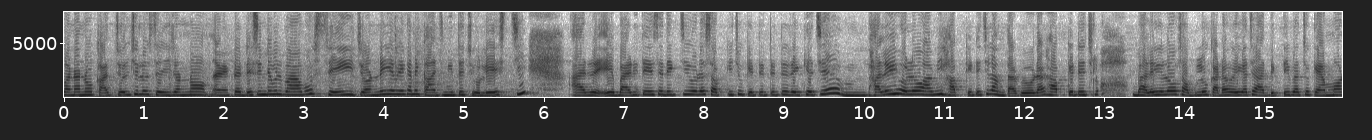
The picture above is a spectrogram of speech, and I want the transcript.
বানানোর কাজ চলছিল, সেই জন্য আমি একটা ড্রেসিং টেবিল বানাবো, সেই জন্যই আমি এখানে কাঁচ নিতে চলে এসেছি। আর এ বাড়িতে এসে দেখছি ওরা সব কিছু কেটে টেটে রেখেছে। ভালোই হলো, আমি হাফ কেটেছিলাম, তারপর ওরা হাফ কেটেছিল। ভালোই হলো, সবগুলো কাটা হয়ে গেছে। আর দেখতেই পাচ্ছ কেমন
